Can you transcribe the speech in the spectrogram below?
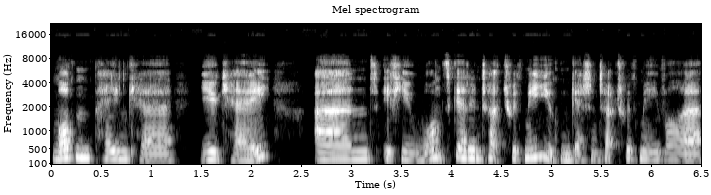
Modern Pain Care UK. And if you want to get in touch with me, you can get in touch with me via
